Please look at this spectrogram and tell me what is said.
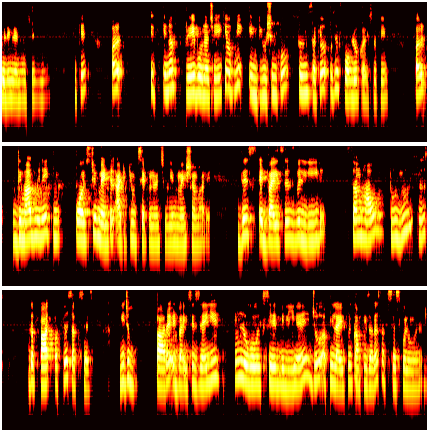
विलिंग रहना चाहिए, ठीक है? और इनफ ब्रेव होना चाहिए कि हम अपनी इंट्यूशन को सुन सके और उसे फॉलो कर सके। और दिमाग में ना एक पॉजिटिव मेंटल एटीट्यूड सेट होना चाहिए हमेशा हमारे। This advices will lead somehow to you the path of your success ये जो बारह एडवाइसेस हैं ये उन लोगों से मिली है जो अपनी लाइफ में काफ़ी ज़्यादा सक्सेसफुल हुए हैं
